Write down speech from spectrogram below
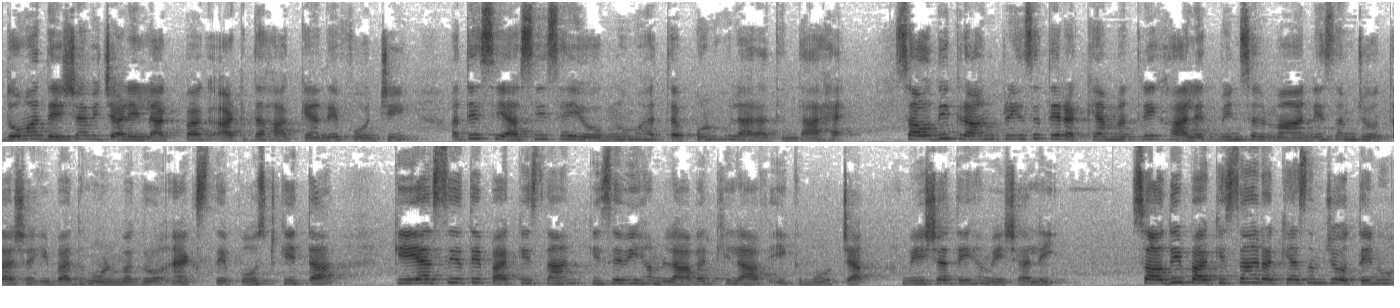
ਦੋਵਾਂ ਦੇਸ਼ਾਂ ਵਿਚਾਲੇ ਲਗਭਗ 8 ਦਹਾਕਿਆਂ ਦੇ ਫੌਜੀ ਅਤੇ ਸਿਆਸੀ ਸਹਿਯੋਗ ਨੂੰ ਮਹੱਤਵਪੂਰਨ ਹੁਲਾਰਾ ਦਿੰਦਾ ਹੈ। ਸਾਊਦੀ ਕ੍ਰਾਊਨ ਪ੍ਰਿੰਸ ਅਤੇ ਰੱਖਿਆ ਮੰਤਰੀ ਖਾਲਿਦ ਬਿਨ ਸਲਮਾਨ ਨੇ ਸਮਝੌਤਾ ਸ਼ਹੀਬੱਧ ਹੋਣ ਮਗਰੋਂ ਐਕਸ ਤੇ ਪੋਸਟ ਕੀਤਾ ਕਿ ਅਸੀਂ ਅਤੇ ਪਾਕਿਸਤਾਨ ਕਿਸੇ ਵੀ ਹਮਲਾਵਰ ਖਿਲਾਫ ਇੱਕ ਮੋਰਚਾ ਹਮੇਸ਼ਾ ਤੇ ਹਮੇਸ਼ਾ ਲਈ। ਸਾਊਦੀ ਪਾਕਿਸਤਾਨ ਰੱਖਿਆ ਸਮਝੌਤੇ ਨੂੰ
